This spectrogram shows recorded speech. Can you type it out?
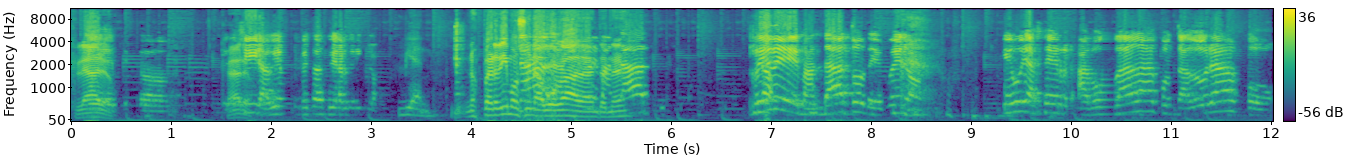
Claro. Eh, pero, pero Claro. sí, había empezado a estudiar Derecho. bien. Nos perdimos una abogada, ¿entendés? Re de mandato de, bueno, ¿qué voy a hacer? ¿Abogada, contadora o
